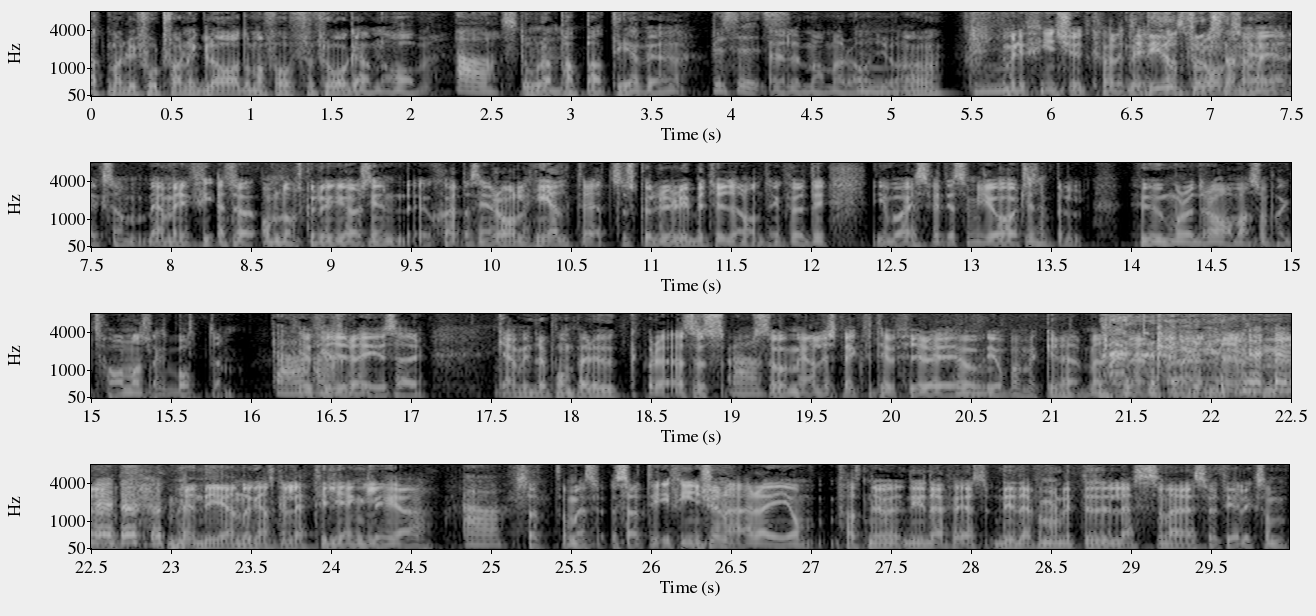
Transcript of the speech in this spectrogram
Att man blir fortfarande glad om man får förfrågan av Ja. stora pappa TV Precis. eller mamma radio. Ja. Ja, men det finns ju ett Men vi är kvalitetsanspråk som är liksom, ja, men det, alltså, om de skulle göra sin, sköta sin roll helt rätt så skulle det ju betyda någonting. För det, det är bara SVT som gör till exempel humor och drama som faktiskt har någon slags botten. Ja, TV4 är ju så här, kan vi dra på en peruk på det? Alltså, så, så med all respekt för TV4, jag jobbar mycket där. Men, men, men, men, men det är ändå ganska lättillgängliga. Ja. Så, att, så att det finns ju en ära i om, fast nu, det är därför, det är därför man blir lite ledsen när SVT liksom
